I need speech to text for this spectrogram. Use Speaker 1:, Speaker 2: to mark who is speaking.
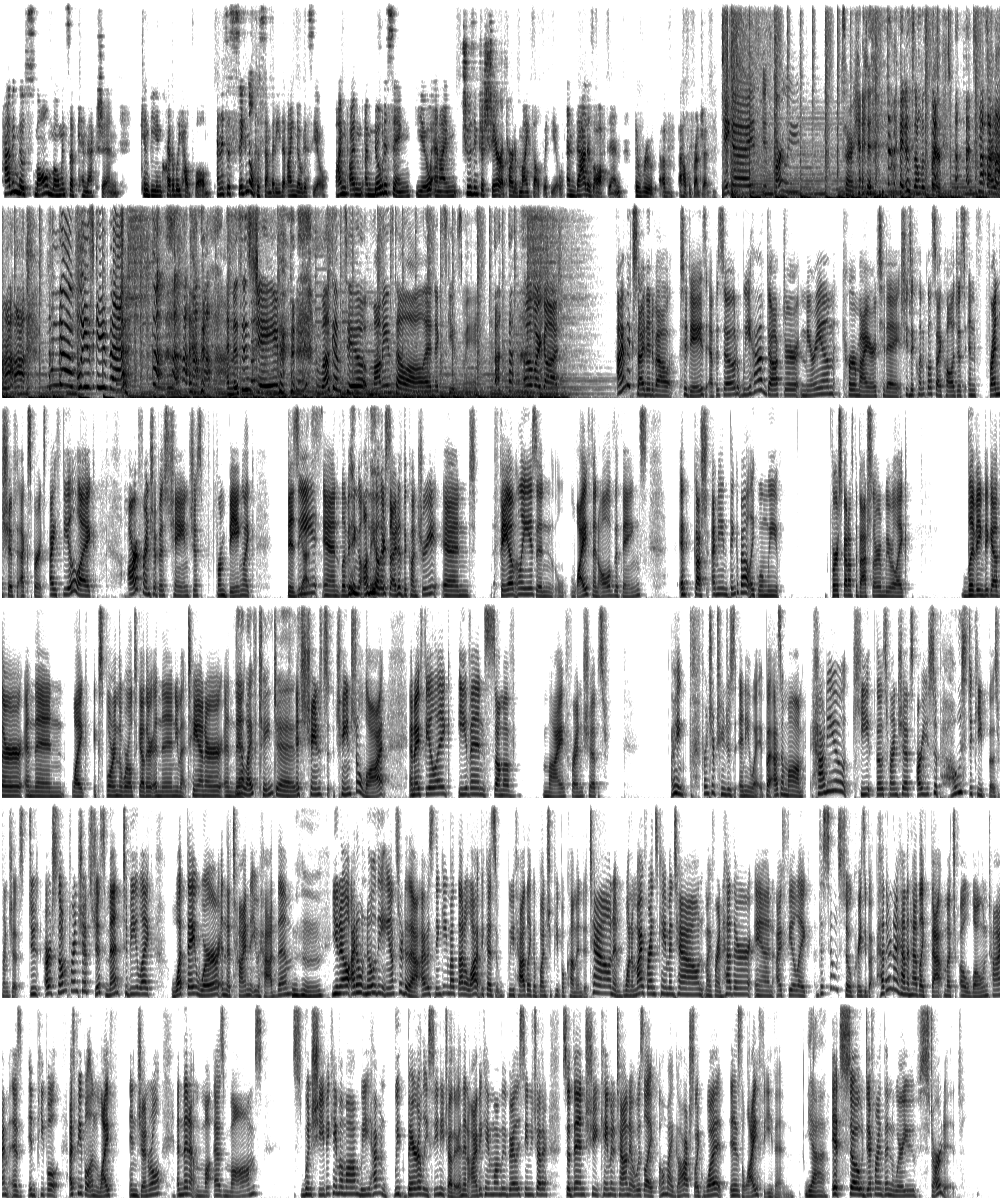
Speaker 1: having those small moments of connection can be incredibly helpful. And it's a signal to somebody that I notice you. I'm, I'm, I'm noticing you and I'm choosing to share a part of myself with you. And that is often the root of a healthy friendship.
Speaker 2: Hey guys, it's Carly.
Speaker 3: Sorry, I just, I just almost burped. I'm sorry.
Speaker 2: no, please keep that.
Speaker 3: and this is Jade. Welcome to Mommies Tell All, and excuse me.
Speaker 2: oh my gosh. I'm excited about today's episode. We have Dr. Miriam Kirmayer today. She's a clinical psychologist and friendship expert. I feel like our friendship has changed just from being like busy yes. and living on the other side of the country and families and life and all of the things. And gosh, I mean, think about like when we first got off The Bachelor and we were like, living together and then like exploring the world together and then you met Tanner and then
Speaker 3: Yeah, life changes.
Speaker 2: It's changed changed a lot. And I feel like even some of my friendships I mean, friendship changes anyway, but as a mom, how do you keep those friendships? Are you supposed to keep those friendships? Do are some friendships just meant to be like what they were in the time that you had them. Mm-hmm. You know, I don't know the answer to that. I was thinking about that a lot because we've had like a bunch of people come into town, and one of my friends came in town, my friend Heather. And I feel like this sounds so crazy, but Heather and I haven't had like that much alone time as in people, as people in life in general. And then as moms, when she became a mom, we haven't we've barely seen each other. And then I became a mom, we've barely seen each other. So then she came into town and it was like, "Oh my gosh, like what is life even?"
Speaker 3: Yeah.
Speaker 2: It's so different than where you started.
